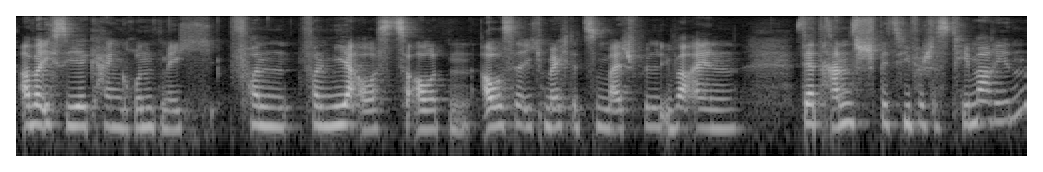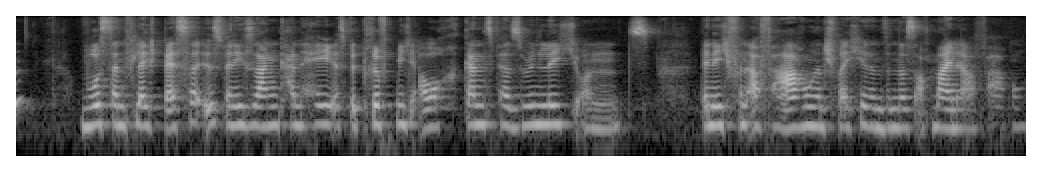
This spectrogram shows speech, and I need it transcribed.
Aber ich sehe keinen Grund, mich von, von mir aus zu outen, außer ich möchte zum Beispiel über ein sehr transspezifisches Thema reden wo es dann vielleicht besser ist, wenn ich sagen kann, hey, es betrifft mich auch ganz persönlich und wenn ich von Erfahrungen spreche, dann sind das auch meine Erfahrungen.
